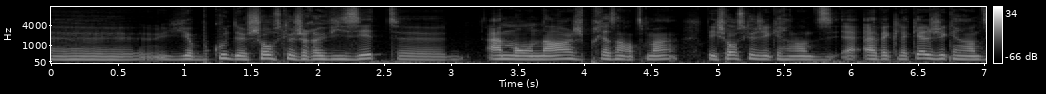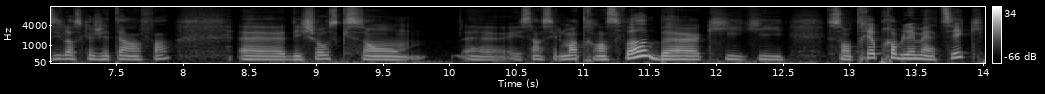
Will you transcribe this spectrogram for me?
Il y a beaucoup de choses que je revisite à mon âge présentement, des choses que j'ai grandi, avec lesquelles j'ai grandi lorsque j'étais enfant, des choses qui sont euh, essentiellement transphobes, euh, qui, sont très problématiques.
